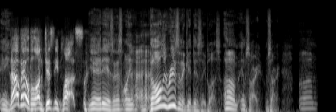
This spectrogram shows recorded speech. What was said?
Anyway, Now available on Disney Plus. yeah, it is, and that's only the only reason to get Disney Plus. Um, I'm sorry, I'm sorry. Um,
